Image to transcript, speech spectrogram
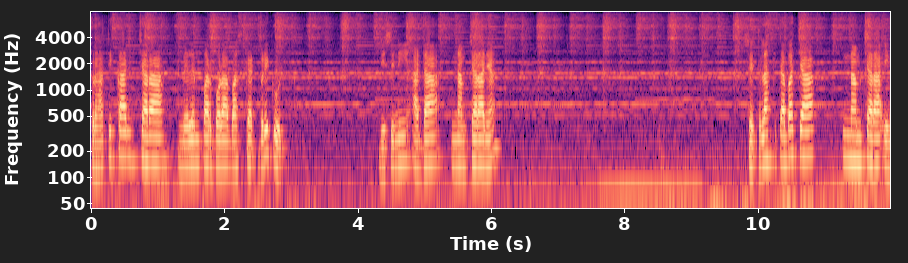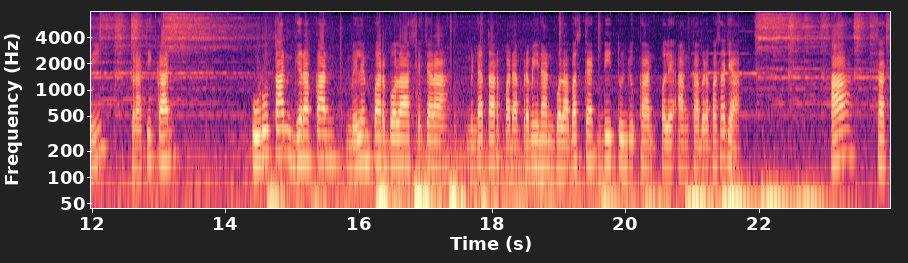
Perhatikan cara melempar bola basket berikut di sini ada enam caranya. Setelah kita baca enam cara ini, perhatikan urutan gerakan melempar bola secara mendatar pada permainan bola basket ditunjukkan oleh angka berapa saja? A 1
